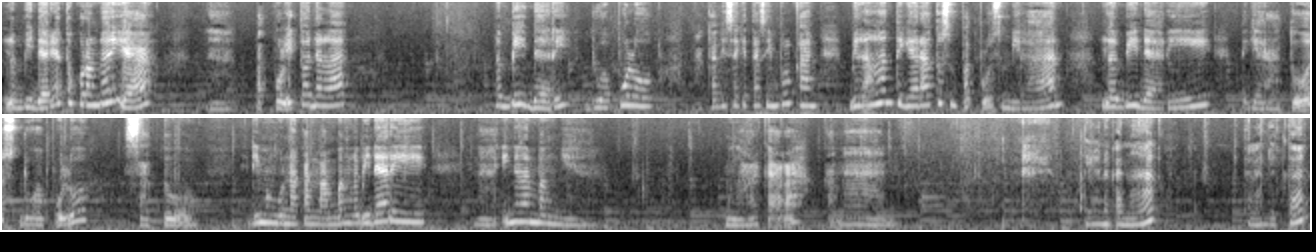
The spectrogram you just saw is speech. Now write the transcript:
lebih dari atau kurang dari ya? Nah 40 itu adalah lebih dari 20 maka bisa kita simpulkan bilangan 349 lebih dari 321. Jadi menggunakan lambang lebih dari. Nah, ini lambangnya. Mengarah ke arah kanan. Oke, anak-anak, kita lanjutkan.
